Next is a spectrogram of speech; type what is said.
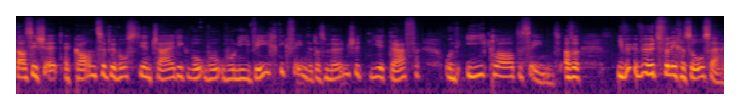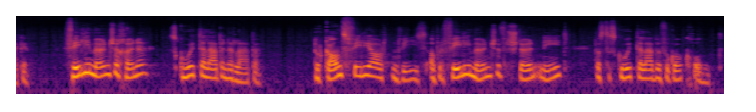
das ist eine, ganz bewusste Entscheidung, wo, wo, wo ich wichtig finde, dass Menschen die treffen und eingeladen sind. Also, ich würde es vielleicht so sagen. Viele Menschen können das gute Leben erleben. Durch ganz viele Art und Weise. Aber viele Menschen verstehen nicht, dass das gute Leben von Gott kommt.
